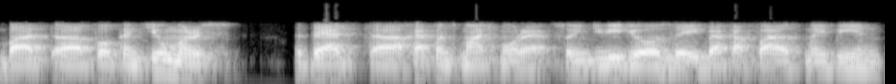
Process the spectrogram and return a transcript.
But uh, for consumers, that uh, happens much more rare. So individuals, the backup files may be in,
